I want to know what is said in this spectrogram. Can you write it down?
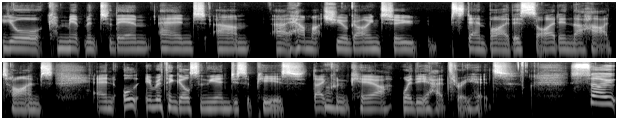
your commitment to them and um, uh, how much you're going to stand by their side in the hard times, and all everything else in the end disappears. They mm. couldn't care whether you had three heads. So,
